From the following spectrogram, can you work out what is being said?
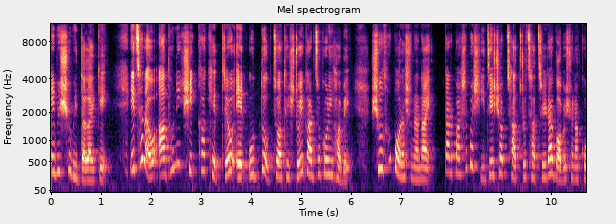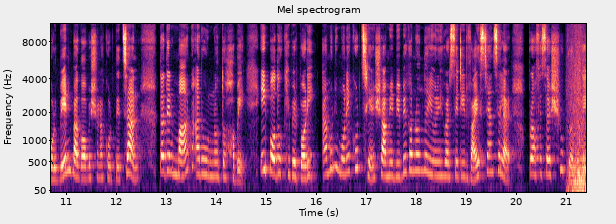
এই বিশ্ববিদ্যালয়কে। এছাড়াও আধুনিক শিক্ষা ক্ষেত্রেও এর উদ্যোগ যথেষ্টই কার্যকরী হবে। শুধু পড়াশোনা নয়, তার পাশাপাশি যেসব ছাত্রছাত্রীরা গবেষণা করবেন বা গবেষণা করতে চান, তাদের মান আরও উন্নত হবে। এই পদক্ষেপের পরই এমনই মনে করছেন স্বামী বিবেকানন্দ ইউনিভার্সিটির vice chancellor professor Subrata De.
